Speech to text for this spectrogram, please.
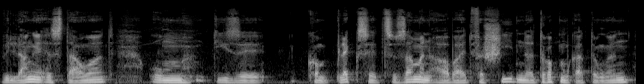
wie lange es dauert, um diese komplexe Zusammenarbeit verschiedener Truppengattungen,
